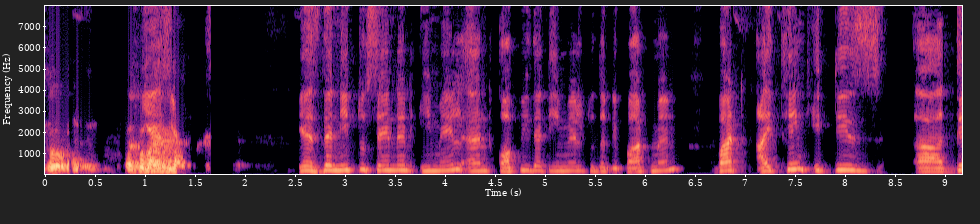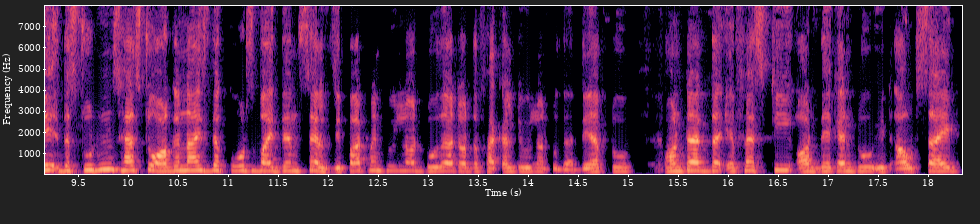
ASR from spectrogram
So let's provide Yes. Yes, they need to send an email and copy that email to the department. But I think it is uh, they, the students has to organize the course by themselves. Department will not do that, or the faculty will not do that. They have to contact the FST, or they can do it outside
